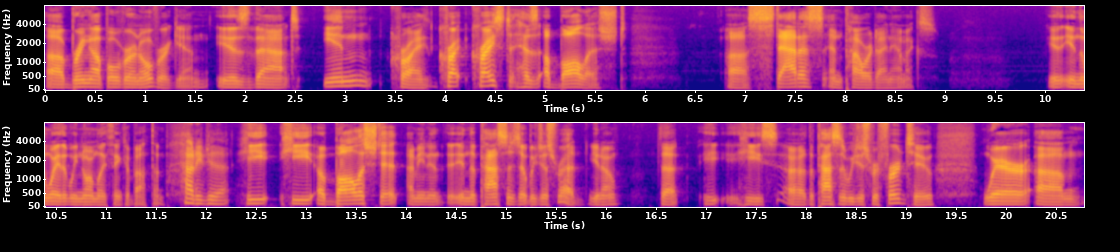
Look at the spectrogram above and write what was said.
uh, bring up over and over again is that in Christ, Christ has abolished uh, status and power dynamics in, in the way that we normally think about them. How do you do that? He he abolished it. I mean, in, in the passage that we just read, you know, that he he's uh, the passage we just referred to, where um,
